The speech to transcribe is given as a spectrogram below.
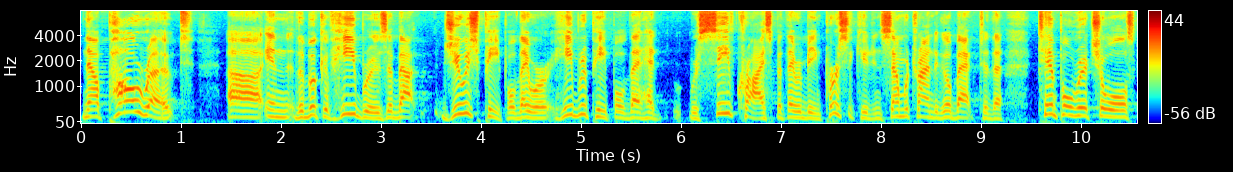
Now, Paul wrote uh, in the book of Hebrews about Jewish people. They were Hebrew people that had received Christ, but they were being persecuted. And some were trying to go back to the temple rituals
